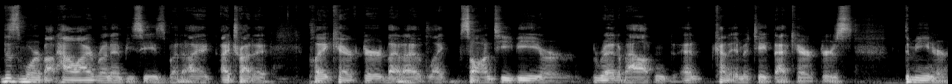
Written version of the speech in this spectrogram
this is more about how I run NPCs, but I, I try to play a character that I like saw on TV or read about and, and kind of imitate that character's demeanor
